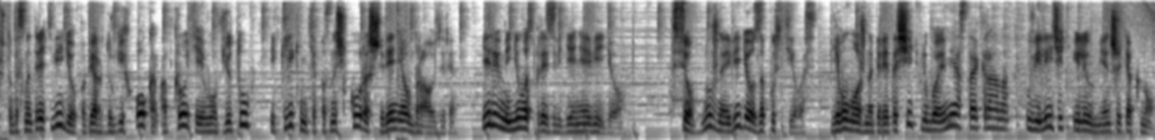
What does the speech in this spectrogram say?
Чтобы смотреть видео поверх других окон, откройте его в YouTube и кликните по значку расширения в браузере или в меню воспроизведения видео. Все, нужное видео запустилось. Его можно перетащить в любое место экрана, увеличить или уменьшить окно.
